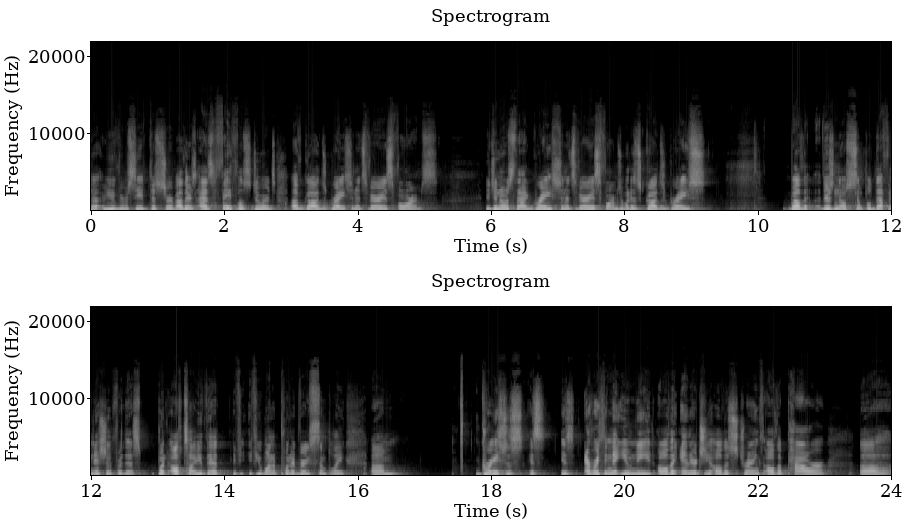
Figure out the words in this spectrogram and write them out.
uh, you've received to serve others as faithful stewards of God's grace in its various forms. Did you notice that? Grace in its various forms. What is God's grace? Well, there's no simple definition for this, but I'll tell you that if, if you want to put it very simply, um, grace is, is is everything that you need all the energy, all the strength, all the power, uh,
